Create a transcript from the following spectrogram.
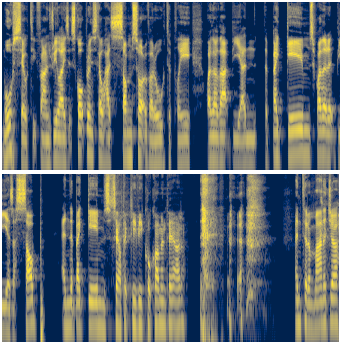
most Celtic fans realise that Scott Brown still has some sort of a role to play, whether that be in the big games, whether it be as a sub in the big games. Celtic TV co commentator. interim manager,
